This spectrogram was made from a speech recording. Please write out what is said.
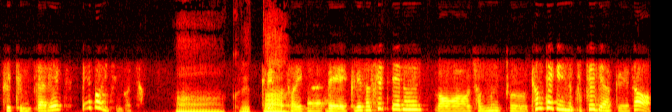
그 등자를 빼버리신 거죠. 아, 그래서 그랬다. 저희가 네 그래서 실제는 어 전문 그 평택에 있는 국제대학교에서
